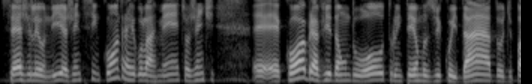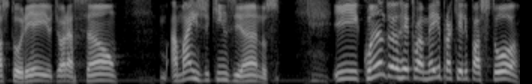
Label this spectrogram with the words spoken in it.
Sérgio Leoni, a gente se encontra regularmente, a gente é, é, cobre a vida um do outro em termos de cuidado, de pastoreio, de oração, há mais de 15 anos. E quando eu reclamei para aquele pastor,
